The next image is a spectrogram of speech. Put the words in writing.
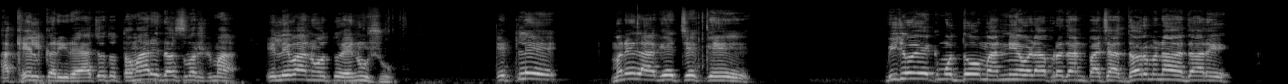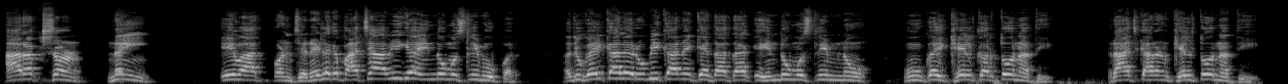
આ ખેલ કરી રહ્યા છો, તો તમારે દસ વર્ષમાં એ લેવાનું હતું, એનું શું? એટલે મને લાગે છે કે બીજો એક મુદ્દો માનનીય વડાપ્રધાન પાછા ધર્મના આધારે આરક્ષણ નહીં એ વાત પણ છે ને. એટલે કે પાછા આવી ગયા હિન્દુ મુસ્લિમ ઉપર. હજુ ગઈકાલે રૂબિકાને કહેતા હતા કે હિન્દુ મુસ્લિમનું હું કંઈ ખેલ કરતો નથી. રાજકારણ ખેલતો નથી.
